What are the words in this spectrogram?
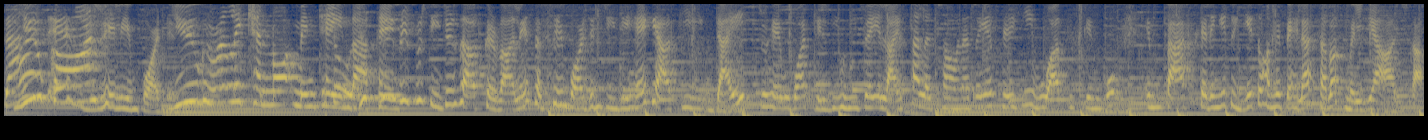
That you is really important. You really cannot maintain So, that जितने भी प्रोसीजर्स आप करवा लें सबसे इंपॉर्टेंट चीज़ ये है कि आपकी डाइट जो है वो बहुत हेल्दी होनी चाहिए लाइफस्टाइल अच्छा होना चाहिए फिर ही वो आपकी स्किन को इम्पैक्ट करेंगे। तो ये तो हमें पहला सबक मिल गया आज का।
